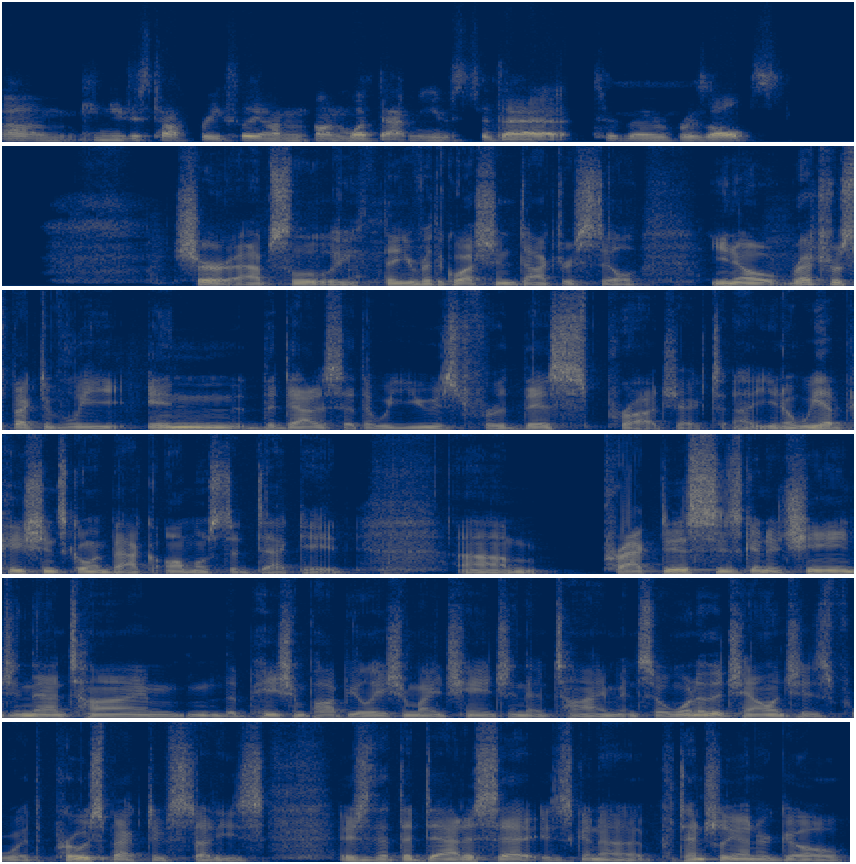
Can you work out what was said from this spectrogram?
um, can you just talk briefly on on what that means to the to the results? Sure, absolutely. Thank you for the question, Dr. Still. You know, retrospectively, in the data set that we used for this project, uh, you know, we have patients going back almost a decade. Um, practice is going to change in that time. The patient population might change in that time. And so, one of the challenges for with prospective studies is that the data set is going to potentially undergo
